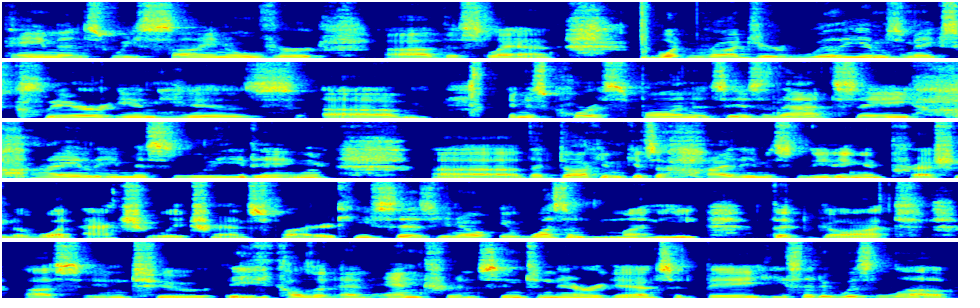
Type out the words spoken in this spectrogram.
payments, we sign over uh, this land. What Roger Williams makes clear in his um, in his correspondence is that's a highly misleading. Uh, that document gives a highly misleading impression of what actually transpired. He says, you know, it wasn't money that got us into. He calls it an entrance into Narragansett Bay. He said it was love,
